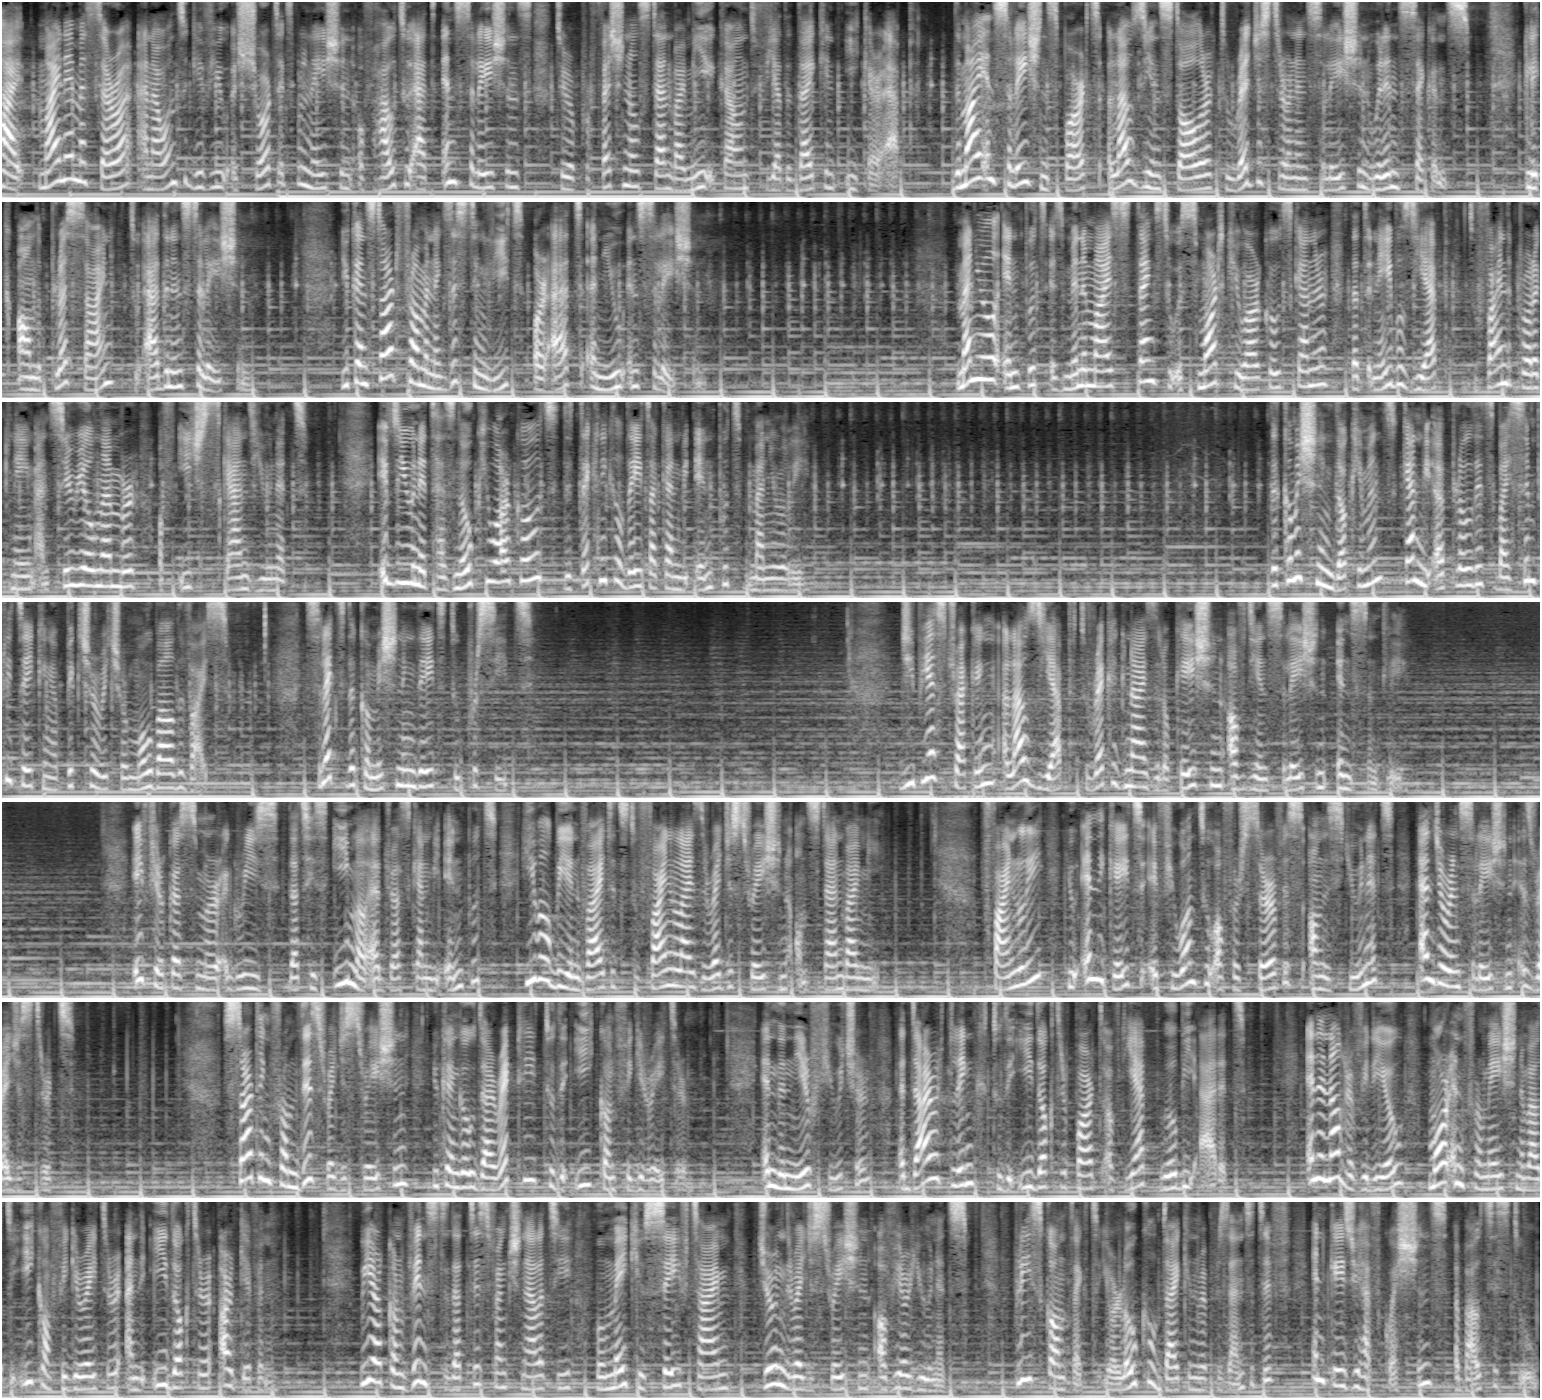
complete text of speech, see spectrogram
Hi, my name is Sarah and I want to give you a short explanation of how to add installations to your professional Stand By Me account via the Daikin eCare app. The My Installations part allows the installer to register an installation within seconds. Click on the plus sign to add an installation. You can start from an existing lead or add a new installation. Manual input is minimized thanks to a smart QR code scanner that enables the app to find the product name and serial number of each scanned unit. If the unit has no QR code, the technical data can be input manually. The commissioning document can be uploaded by simply taking a picture with your mobile device. Select the commissioning date to proceed. GPS tracking allows the app to recognize the location of the installation instantly. If your customer agrees that his email address can be input, he will be invited to finalize the registration on Stand By Me. Finally, you indicate if you want to offer service on this unit and your installation is registered. Starting from this registration, you can go directly to the e-configurator. In the near future, a direct link to the eDoctor part of the app will be added. In another video, more information about the eConfigurator and the eDoctor are given. We are convinced that this functionality will make you save time during the registration of your units. Please contact your local Daikin representative in case you have questions about this tool.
